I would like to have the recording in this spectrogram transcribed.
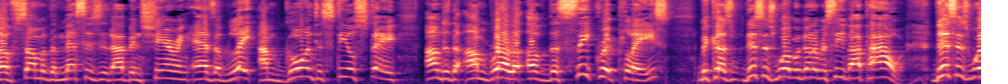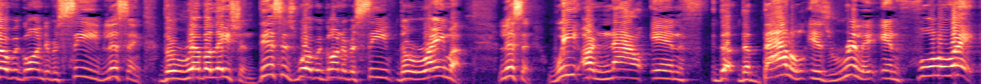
of some of the messages that I've been sharing as of late. I'm going to still stay under the umbrella of the secret place because this is where we're going to receive our power. This is where we're going to receive, listen, the revelation. This is where we're going to receive the rhema. Listen, we are now in the, the battle is really in full array.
